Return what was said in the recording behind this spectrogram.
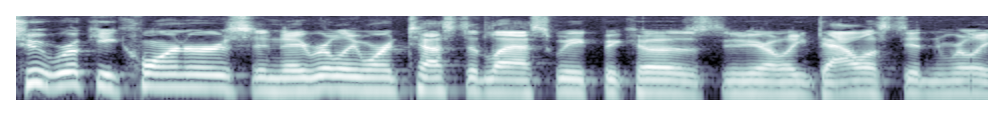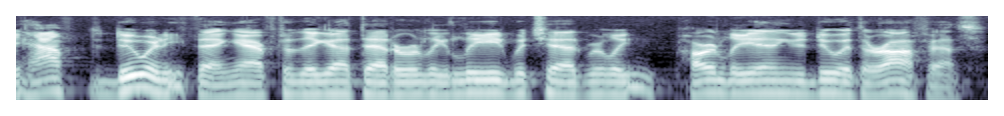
Two rookie corners, and they really weren't tested last week because you know, like Dallas didn't really have to do anything after they got that early lead, which had really hardly anything to do with their offense.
